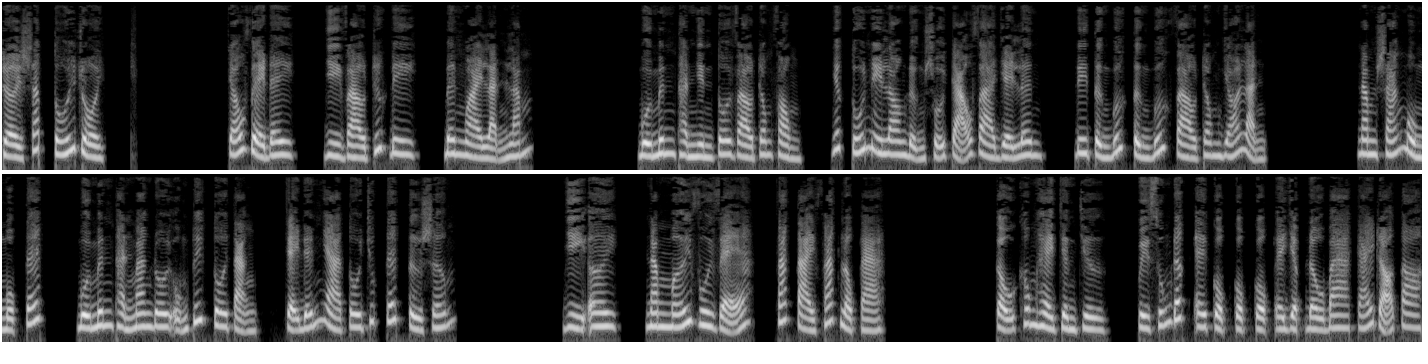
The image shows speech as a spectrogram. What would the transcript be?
Trời sắp tối rồi. Cháu về đây, dì vào trước đi, bên ngoài lạnh lắm. Bùi Minh Thành nhìn tôi vào trong phòng, nhấc túi ni lon đựng sủi cảo và giày lên, đi từng bước từng bước vào trong gió lạnh. Năm sáng mùng một Tết, Bùi Minh Thành mang đôi ủng tuyết tôi tặng, chạy đến nhà tôi chúc Tết từ sớm. Dì ơi, năm mới vui vẻ, phát tài phát lộc à. Cậu không hề chần chừ, quỳ xuống đất ê cột cột cột ê dập đầu ba cái rõ to.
